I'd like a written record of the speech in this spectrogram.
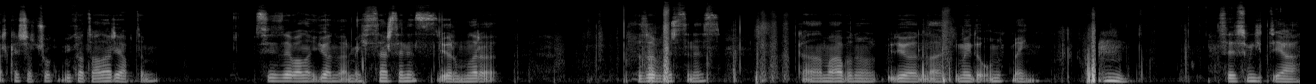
Arkadaşlar çok büyük hatalar yaptım. Siz de bana yön vermek isterseniz yorumlara yazabilirsiniz. Kanalıma abone olup videoya likelamayı da unutmayın. Sesim gitti ya.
